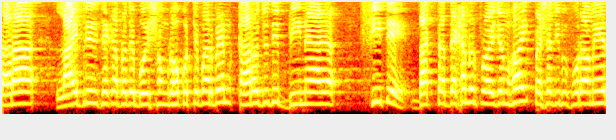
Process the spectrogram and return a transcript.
তারা লাইব্রেরি থেকে আপনাদের বই সংগ্রহ করতে পারবেন। কারও যদি বিনা ফিতে ডাক্তার দেখানোর প্রয়োজন হয়, পেশাজীবী ফোরামের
